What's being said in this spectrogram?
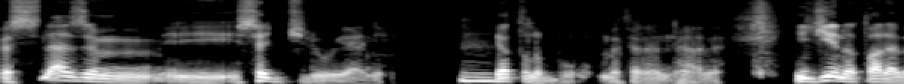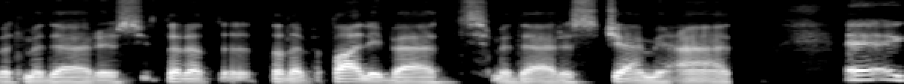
بس لازم يسجلوا يعني. يطلبوا مثلا هذا. يجينا طلبة مدارس طلب طالبات مدارس جامعات. آه،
